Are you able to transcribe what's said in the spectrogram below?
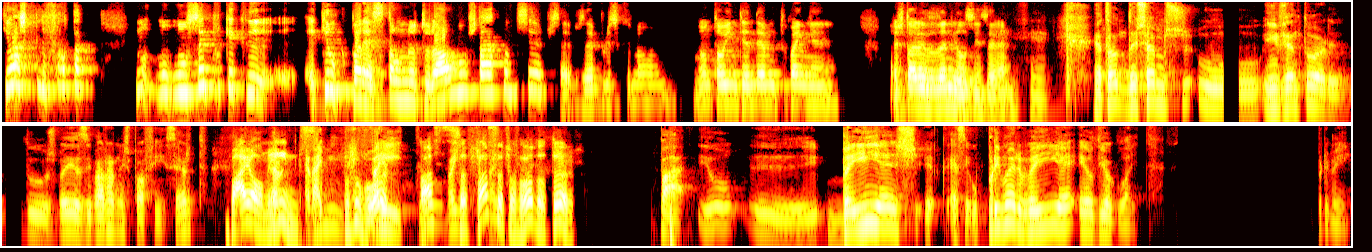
Que eu acho que lhe falta. Não, não, não sei porque é que aquilo que parece tão natural não está a acontecer, percebes? É por isso que não, não estou a entender muito bem a, a história do Danilo, sinceramente. Então deixamos o, o inventor dos Beias e Barões para o fim, certo? By all means, É bem por favor, feito, faça, bem faça favor, doutor. Pá, eu. eh, Bahias. É assim, o primeiro Bahia é o Diogo Leite. Para mim,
